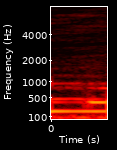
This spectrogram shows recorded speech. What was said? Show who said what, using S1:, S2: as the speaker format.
S1: Mm-hmm.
